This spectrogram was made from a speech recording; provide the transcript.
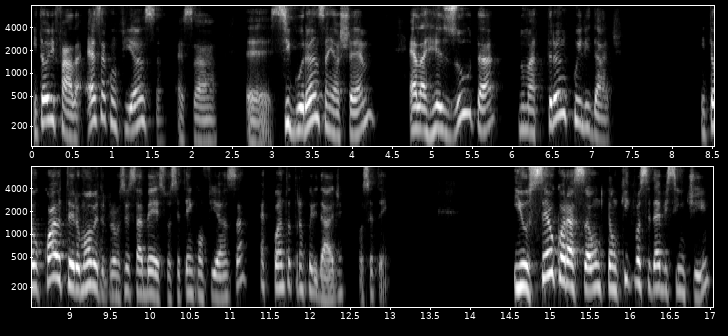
Então ele fala, essa confiança, essa é, segurança em Hashem, ela resulta numa tranquilidade. Então, qual é o termômetro para você saber se você tem confiança? É quanta tranquilidade você tem. E o seu coração, então, o que, que você deve sentir?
